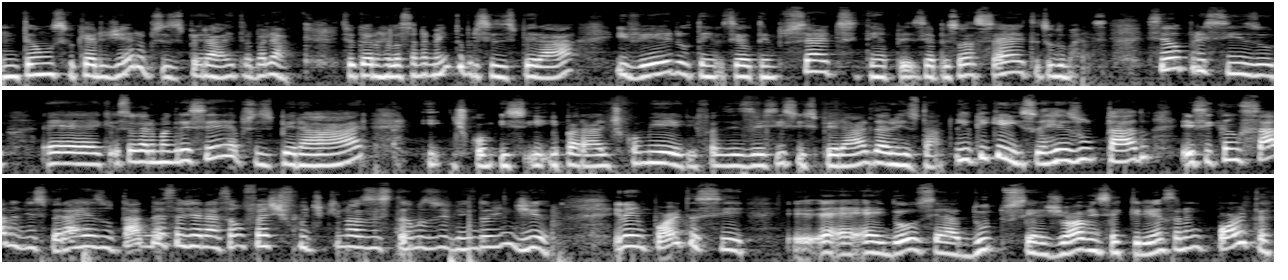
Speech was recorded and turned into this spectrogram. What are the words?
Então, se eu quero dinheiro, eu preciso esperar e trabalhar. Se eu quero um relacionamento, eu preciso esperar e ver se é o tempo certo, se, tem a, se é a pessoa certa e tudo mais. Se eu preciso, é, se eu quero emagrecer, eu preciso esperar e, de, e, e, parar de comer e fazer exercício e esperar dar resultado. E o que, que é isso? É resultado, esse cansado de esperar, é resultado dessa geração fast food que nós estamos vivendo hoje em dia. E não importa se é, é, é idoso, se é adulto, se é jovem, se é criança, não importa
